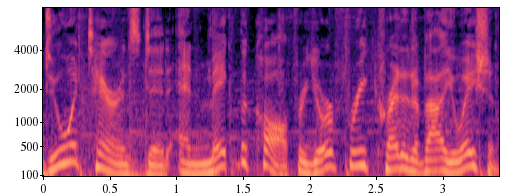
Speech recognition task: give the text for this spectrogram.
Do what Terrence did and make the call for your free credit evaluation.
